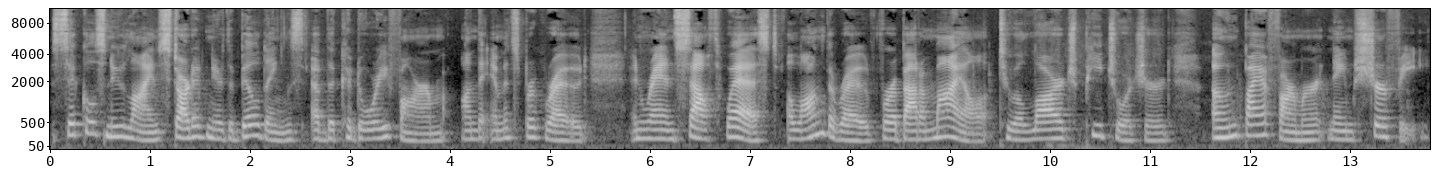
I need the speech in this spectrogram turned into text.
Sickles' new line started near the buildings of the Codori Farm on the Emmitsburg Road and ran southwest along the road for about a mile to a large peach orchard owned by a farmer named Sherfy,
